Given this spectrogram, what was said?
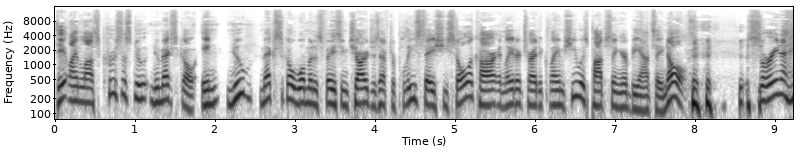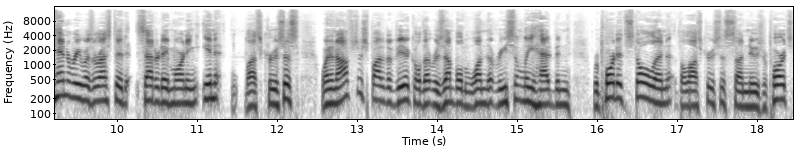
Dateline Las Cruces, New, New Mexico. A New Mexico woman is facing charges after police say she stole a car and later tried to claim she was pop singer Beyonce Knowles. Serena Henry was arrested Saturday morning in Las Cruces when an officer spotted a vehicle that resembled one that recently had been reported stolen, the Las Cruces Sun News reports.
